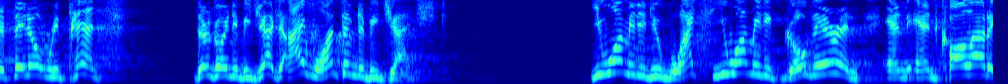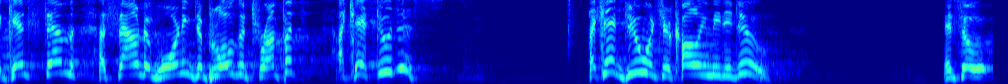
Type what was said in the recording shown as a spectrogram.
if they don't repent, they're going to be judged. I want them to be judged. You want me to do what? You want me to go there and, and, and call out against them a sound of warning to blow the trumpet? I can't do this. I can't do what you're calling me to do. And so,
